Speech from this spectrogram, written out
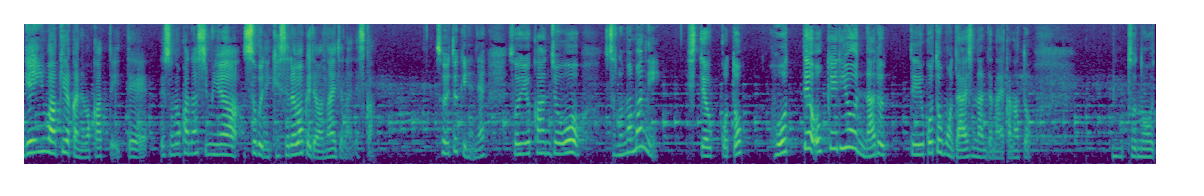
原因は明らかに分かっていてでその悲しみはすぐに消せるわけではないじゃないですか。そういう時にねそういう感情をそのままにしておくこと放っておけるようになるっていうことも大事なんじゃないかなと。その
